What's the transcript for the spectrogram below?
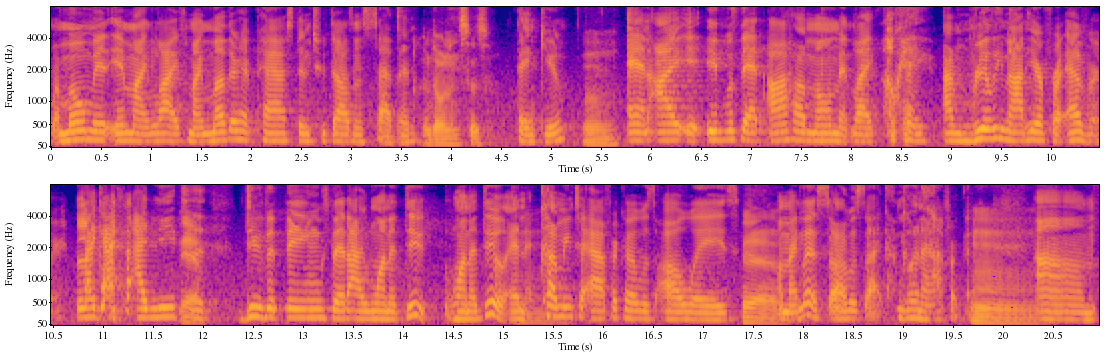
a, a moment in my life. My mother had passed in 2007. Condolences. Thank you. Mm. And I, it, it was that aha moment, like, okay, I'm really not here forever. Like, I, I need Yeah. to do the things that I want to do, want to do. And mm. coming to Africa was always Yeah. on my list. So I was like, I'm going to Africa. Mm. Um,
